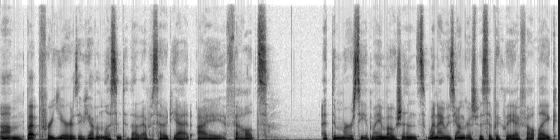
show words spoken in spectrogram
Um, but for years, if you haven't listened to that episode yet, I felt at the mercy of my emotions. When I was younger, specifically, I felt like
